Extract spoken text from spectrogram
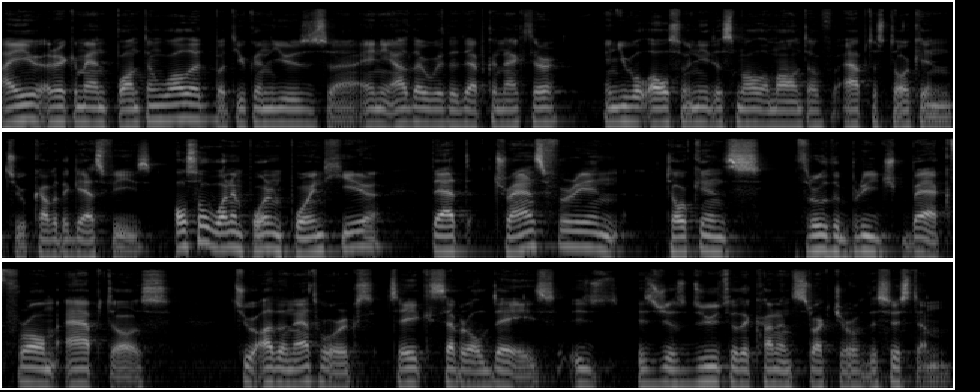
I recommend Pontem wallet, but you can use uh, any other with a DEP connector. And you will also need a small amount of Aptos token to cover the gas fees. Also, one important point here that transferring tokens through the bridge back from Aptos to other networks take several days is, is just due to the current structure of the system.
